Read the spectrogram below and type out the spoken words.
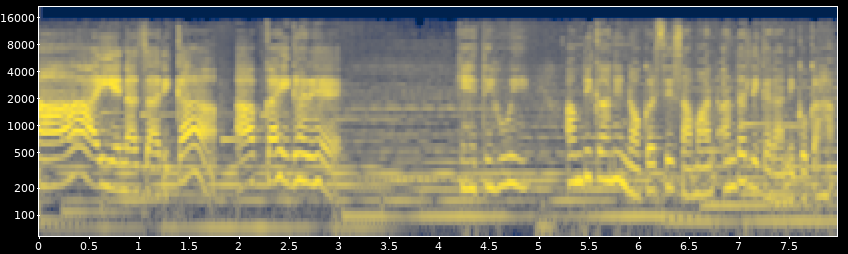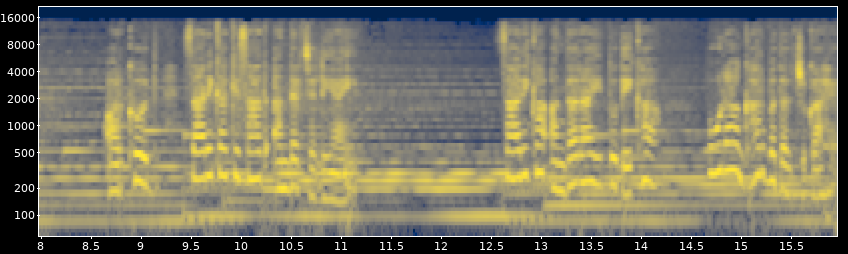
हाँ आइए ना सारिका। आपका ही घर है। कहते हुए अंबिका ने नौकर से सामान अंदर लेकर आने को कहा। और खुद सारिका के साथ अंदर चली आई। सारिका अंदर आई तो देखा पूरा घर बदल चुका है।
